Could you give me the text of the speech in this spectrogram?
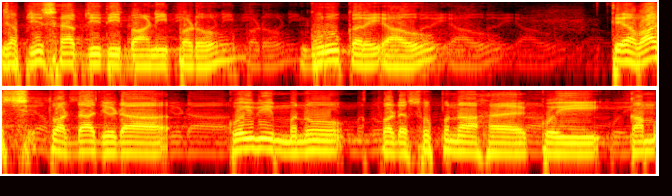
ਜਪਜੀ ਸਾਹਿਬ ਜੀ ਦੀ ਬਾਣੀ ਪੜੋ ਗੁਰੂ ਘਰੇ ਆਓ। ਤੇ ਅਵਸ਼ ਤੁਹਾਡਾ ਜਿਹੜਾ ਕੋਈ ਵੀ ਮਨੋ, ਤੁਹਾਡਾ ਸੁਪਨਾ ਹੈ, ਕੋਈ ਕੰਮ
